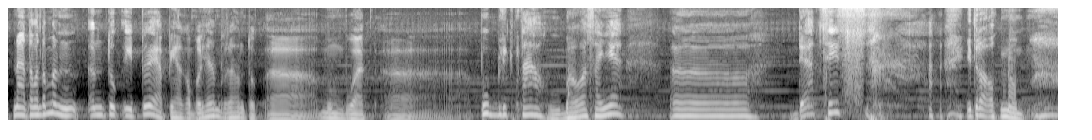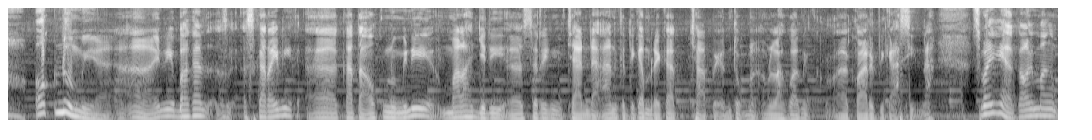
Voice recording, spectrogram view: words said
Nah teman-teman untuk itu ya pihak kepolisian berusaha untuk eh, membuat eh, publik tahu bahwasanya eh that's is itulah oknum oknum ya. Uh, ini bahkan sekarang ini uh, kata oknum ini malah jadi uh, sering candaan ketika mereka capek untuk melakukan uh, klarifikasi. Nah, sebenarnya kalau memang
